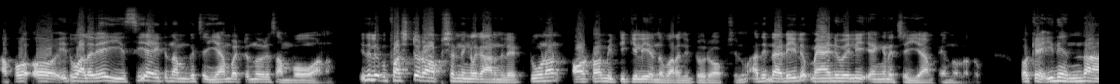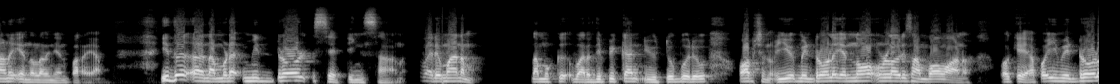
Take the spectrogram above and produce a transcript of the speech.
അപ്പോ ഇത് വളരെ ഈസി ആയിട്ട് നമുക്ക് ചെയ്യാൻ പറ്റുന്ന ഒരു സംഭവമാണ്. ഇതിൽ ഫസ്റ്റ് ഒരു ഓപ്ഷൻ നിങ്ങൾ കാണുന്നില്ലേ? ടൂൺ ഓൺ ഓട്ടോമാറ്റിക്കലി എന്ന് പറഞ്ഞിട്ട് ഒരു ഓപ്ഷനും അതിന്റെ അടിയിൽ മാനുവലി എങ്ങനെ ചെയ്യാം എന്നുള്ളതും. ഓക്കെ ഇത് എന്താണ് എന്നുള്ളത് ഞാൻ പറയാം. ഇത് നമ്മുടെ മിഡ്രോൾ സെറ്റിങ്സ് ആണ്. വരുമാനം നമുക്ക് വർദ്ധിപ്പിക്കാൻ യൂട്യൂബ് ഒരു ഓപ്ഷൻ ഈ മിഡ്രോൾ എന്നോ ഉള്ള ഒരു സംഭവമാണ്. ഓക്കെ അപ്പോൾ ഈ മിഡ്രോൾ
